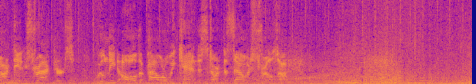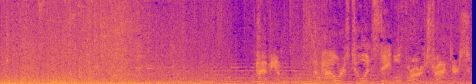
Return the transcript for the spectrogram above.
Start the extractors. We'll need all the power we can to start the salvage drills up. Pavium, the power is too unstable for our extractors.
